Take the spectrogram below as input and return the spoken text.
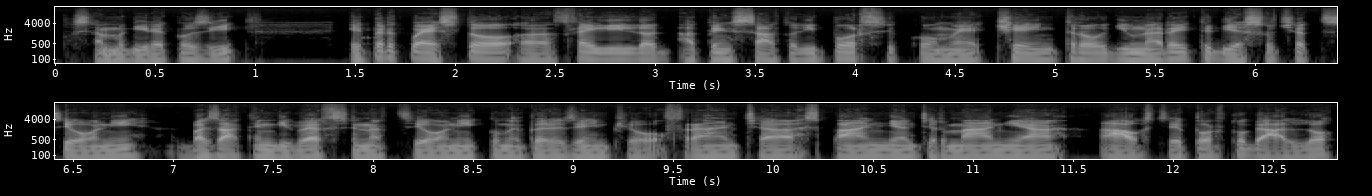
possiamo dire così, e per questo uh, Fly Lillo ha pensato di porsi come centro di una rete di associazioni basate in diverse nazioni come per esempio Francia, Spagna, Germania, Austria e Portogallo,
